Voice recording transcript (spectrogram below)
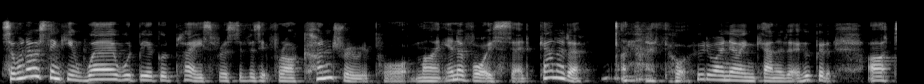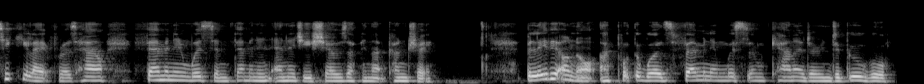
So, when I was thinking where would be a good place for us to visit for our country report, my inner voice said Canada. And I thought, who do I know in Canada who could articulate for us how feminine wisdom, feminine energy shows up in that country? Believe it or not, I put the words Feminine Wisdom Canada into Google,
